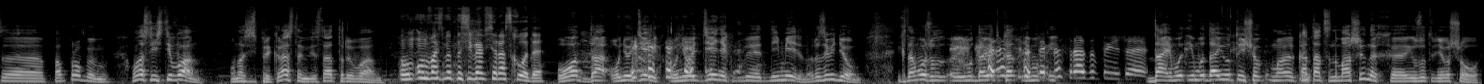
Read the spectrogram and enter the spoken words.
э, Попробуем. У нас есть Иван. У нас есть прекрасный администратор Иван. Он, он возьмет на себя все расходы. Он, да, у него денег, у него денег э, немерено. Разведем. И к тому же он- ему дают... ему- тогда сразу приезжаем. Да, ему, ему дают еще кататься на машинах э, из утреннего шоу.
